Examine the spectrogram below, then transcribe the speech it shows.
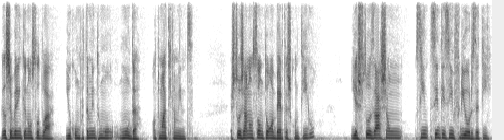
para eles saberem que eu não sou de lá. E o comportamento mu- muda automaticamente. As pessoas já não são tão abertas contigo e as pessoas acham, sentem-se inferiores a ti.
